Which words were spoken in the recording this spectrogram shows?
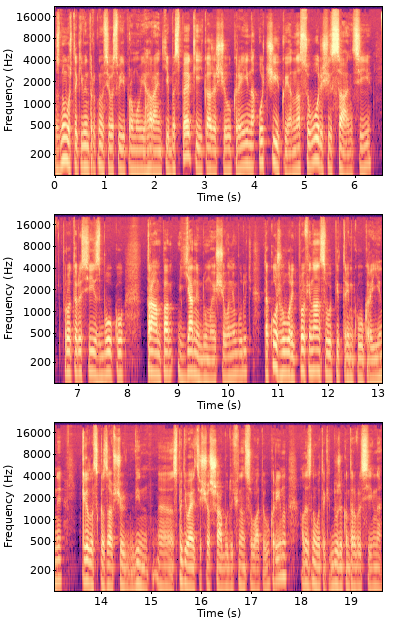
Знову ж таки, він торкнувся у своїй промові гарантії безпеки і каже, що Україна очікує на суворіші санкції проти Росії з боку. Трампа я не думаю, що вони будуть. Також говорить про фінансову підтримку України. Килик сказав, що він е, сподівається, що США будуть фінансувати Україну, але знову таки дуже контроверсійна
